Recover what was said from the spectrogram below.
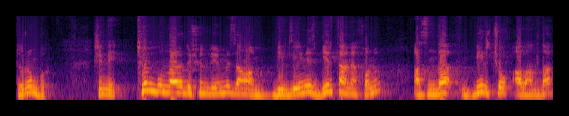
durum bu. Şimdi tüm bunları düşündüğümüz zaman bildiğimiz bir tane konu aslında birçok alanda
